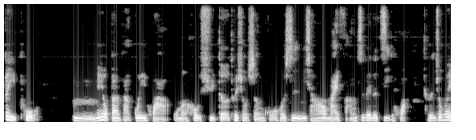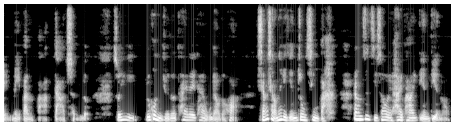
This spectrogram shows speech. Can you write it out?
被迫，嗯，没有办法规划我们后续的退休生活，或是你想要买房之类的计划，可能就会没办法达成了。所以，如果你觉得太累、太无聊的话，想想那个严重性吧，让自己稍微害怕一点点哦，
